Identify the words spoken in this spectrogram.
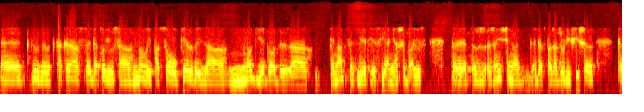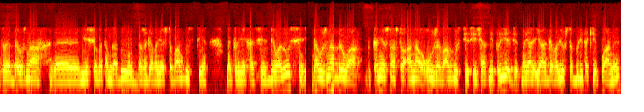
как раз готовился новый посол, первый за многие годы, за 12 лет, если я не ошибаюсь. Это женщина, госпожа Джули Фишер, которая должна э, еще в этом году, даже говорят, что в августе э, приехать в Беларусь, должна была. Конечно, что она уже в августе сейчас не приедет, но я, я говорю, что были такие планы.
